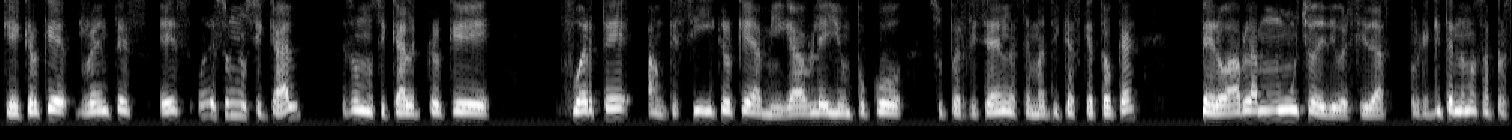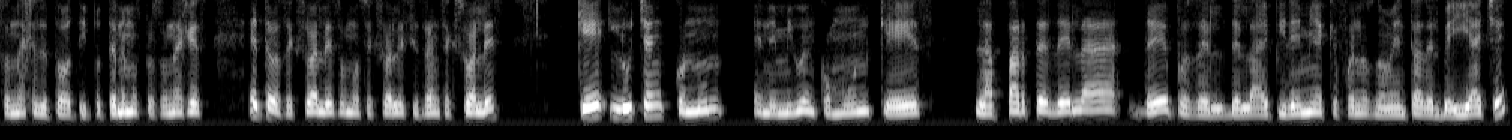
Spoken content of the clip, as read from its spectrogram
que creo que Rent es, es, es un musical, es un musical, creo que fuerte, aunque sí creo que amigable y un poco superficial en las temáticas que toca, pero habla mucho de diversidad, porque aquí tenemos a personajes de todo tipo. Tenemos personajes heterosexuales, homosexuales y transexuales que luchan con un enemigo en común que es la parte de la, de, pues, de, de la epidemia que fue en los 90 del VIH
